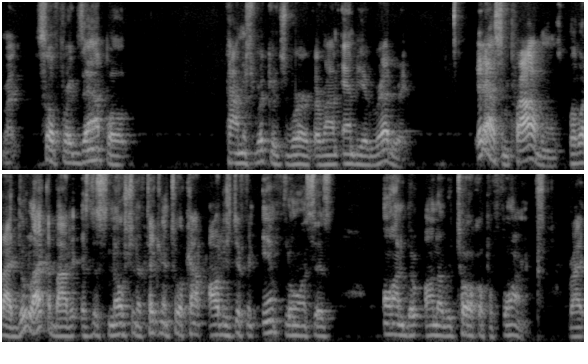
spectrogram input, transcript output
right? So, for example, Thomas Rickert's work around ambient rhetoric, it has some problems. But what I do like about it is this notion of taking into account all these different influences on the on a rhetorical performance, right?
